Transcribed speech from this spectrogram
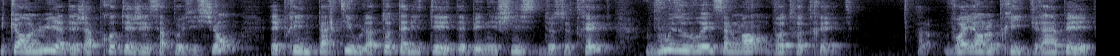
et quand lui a déjà protégé sa position, et pris une partie ou la totalité des bénéfices de ce trade, vous ouvrez seulement votre trade. Alors voyant le prix grimper,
